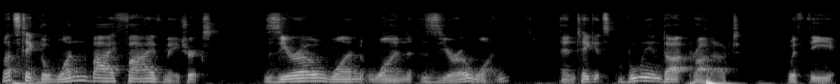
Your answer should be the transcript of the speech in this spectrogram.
Let's take the 1 by 5 matrix, 0, 1, 1, 0, 1, and take its Boolean dot product with the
